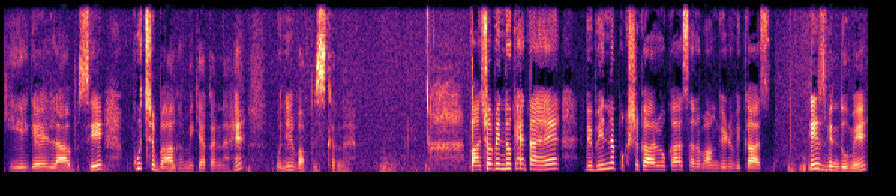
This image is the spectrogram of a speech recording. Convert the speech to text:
किए गए लाभ से कुछ भाग हमें क्या करना है? उन्हें वापस करना है। पांचवा बिंदु कहता है, विभिन्न पक्षकारों का सर्वांगीण विकास। इस बिंदु में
